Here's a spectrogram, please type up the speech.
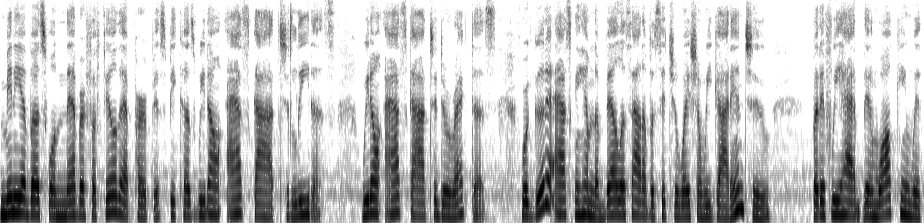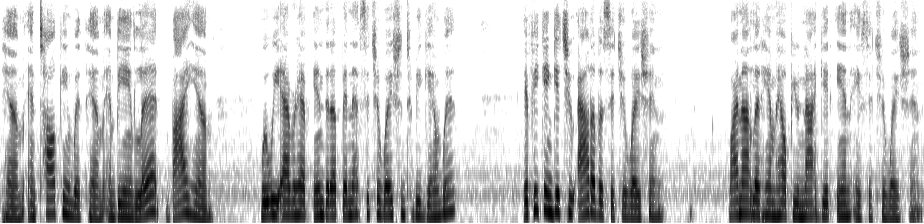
Many of us will never fulfill that purpose because we don't ask God to lead us. We don't ask God to direct us. We're good at asking Him to bail us out of a situation we got into, but if we had been walking with Him and talking with Him and being led by Him, would we ever have ended up in that situation to begin with? If He can get you out of a situation, why not let Him help you not get in a situation?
